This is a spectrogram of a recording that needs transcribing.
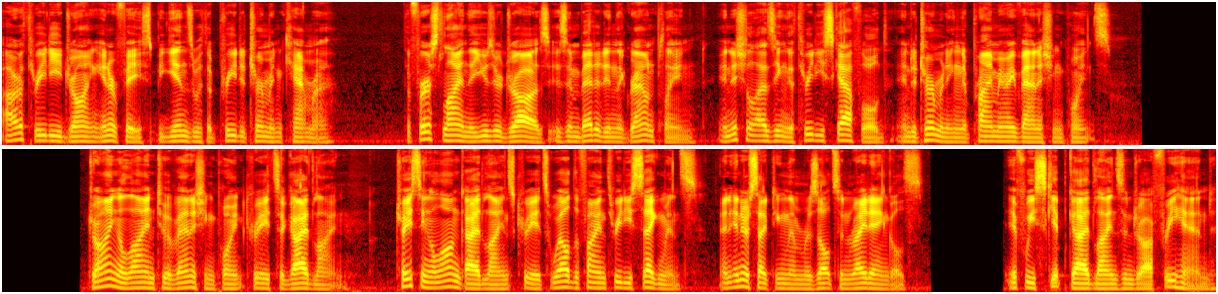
Our 3D drawing interface begins with a predetermined camera. The first line the user draws is embedded in the ground plane, initializing the 3D scaffold and determining the primary vanishing points. Drawing a line to a vanishing point creates a guideline. Tracing along guidelines creates well-defined 3D segments, and intersecting them results in right angles. If we skip guidelines and draw freehand,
